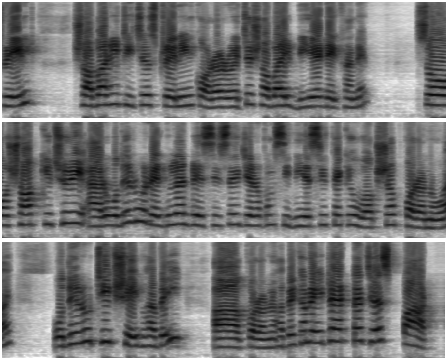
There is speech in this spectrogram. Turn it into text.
ট্রেন্ড সবারই টিচার্স ট্রেনিং করা রয়েছে, সবাই বিএড এখানে। সো সব কিছুই আর ওদেরও রেগুলার বেসিসে যেরকম সিবিএসসি থেকে ওয়ার্কশপ করানো হয়, ওদেরও ঠিক সেইভাবেই করানো হবে। কারণ এটা একটা জাস্ট পার্ট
